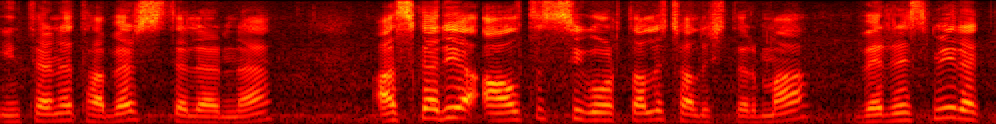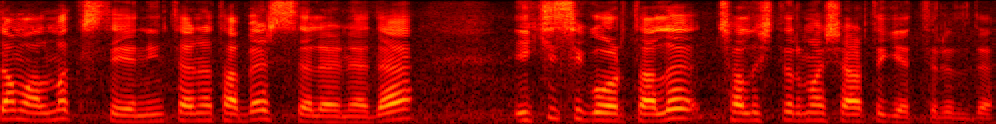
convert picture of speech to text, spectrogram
internet haber sitelerine asgari 6 sigortalı çalıştırma ve resmi reklam almak isteyen internet haber sitelerine de 2 sigortalı çalıştırma şartı getirildi.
